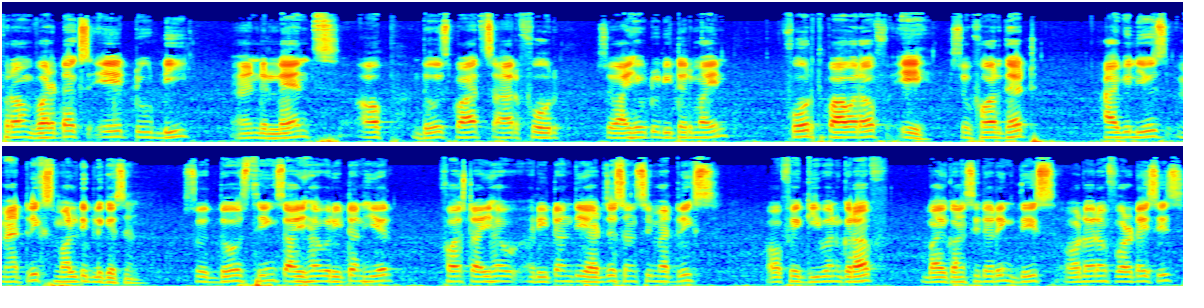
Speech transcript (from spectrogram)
from vertex A to D and lengths of those paths are 4. So I have to determine fourth power of A. So for that I will use matrix multiplication. So those things I have written here. First I have written the adjacency matrix of a given graph by considering this order of vertices.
